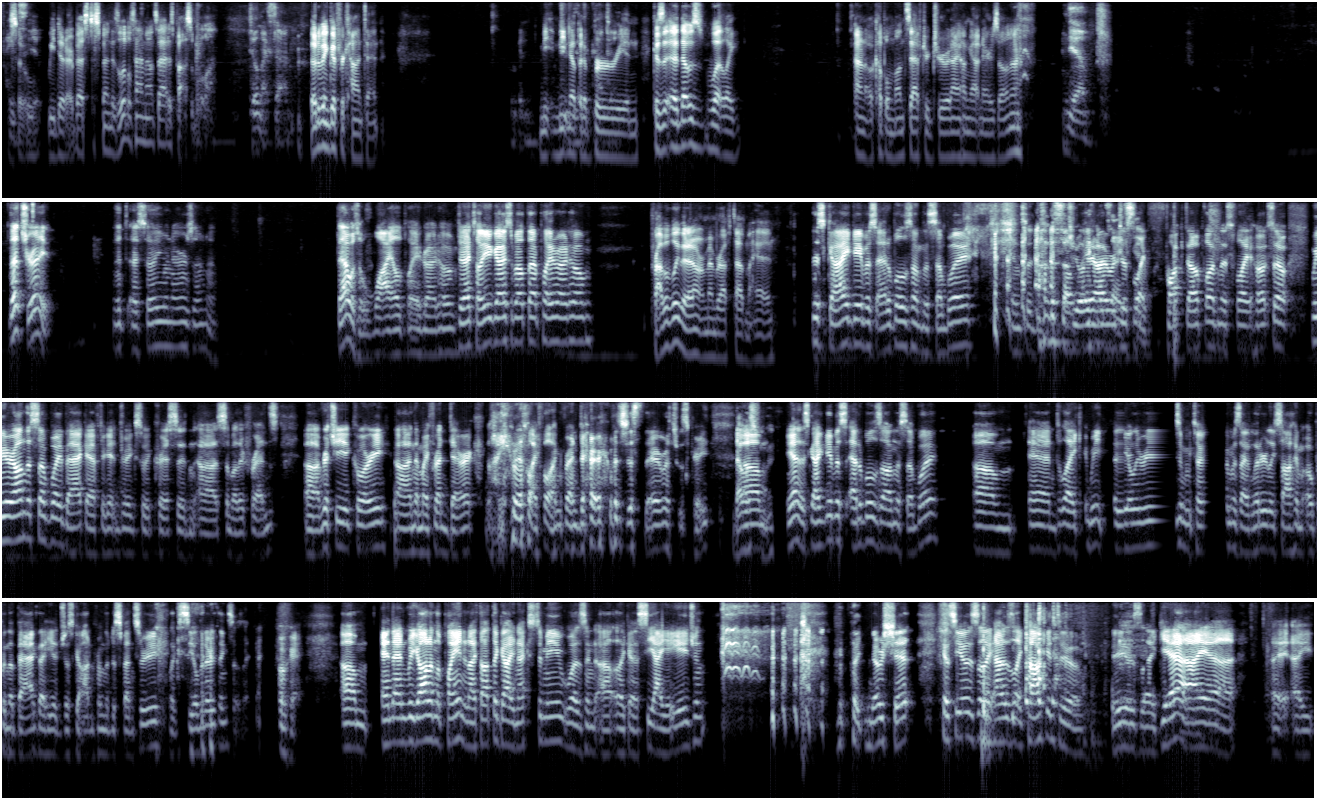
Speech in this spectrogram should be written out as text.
Hate so to see it. we did our best to spend as little time outside as possible. Till next time. That would have been good for content. Me- meeting up at a for content. brewery and because uh, that was what like I don't know a couple months after Drew and I hung out in Arizona. Yeah. That's right. That, I saw you in Arizona. That was a wild plane ride home. Did I tell you guys about that plane ride home? Probably, but I don't remember off the top of my head. This guy gave us edibles on the subway. And so On the subway, Julia and I that's were nice, just yeah. like fucked up on this flight home. So we were on the subway back after getting drinks with Chris and uh, some other friends. uh, Richie and Corey, uh, and then my friend Derek, like my lifelong friend Derek, was just there, which was great. That was Um. Yeah, this guy gave us edibles on the subway, um, and like we, the only reason we took him was I literally saw him open the bag that he had just gotten from the dispensary, like sealed and everything. So I was like, okay. Um, and then we got on the plane, and I thought the guy next to me was an uh, like a CIA agent. like no shit, because he was like, I was like talking to him. He was like, yeah, I, uh, I, I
